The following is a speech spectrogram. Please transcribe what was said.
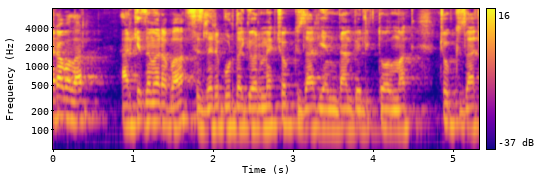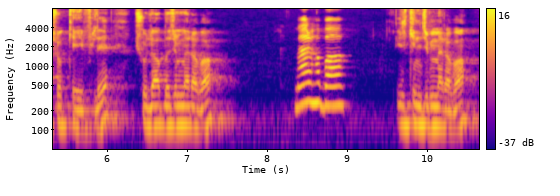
Merhabalar. Herkese merhaba. Sizleri burada görmek çok güzel. Yeniden birlikte olmak çok güzel, çok keyifli. Şule ablacığım merhaba. Merhaba. İlkincim merhaba.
